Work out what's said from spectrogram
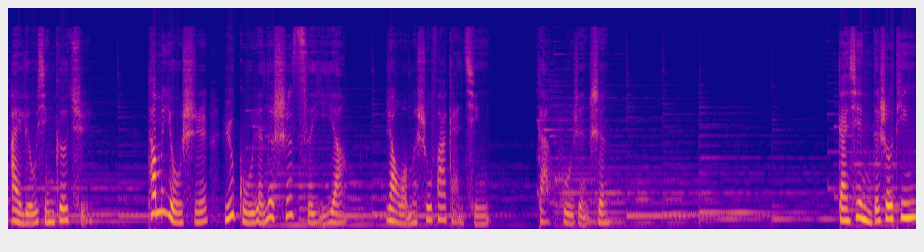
爱流行歌曲，他们有时与古人的诗词一样，让我们抒发感情，感悟人生。感谢你的收听，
